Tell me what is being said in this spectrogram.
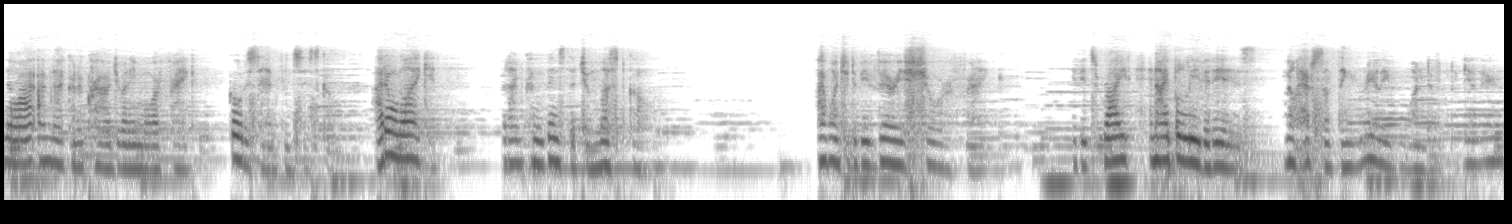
No, I, I'm not going to crowd you anymore, Frank. Go to San Francisco. I don't like it, but I'm convinced that you must go. I want you to be very sure, Frank. If it's right, and I believe it is, we'll have something really wonderful together.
